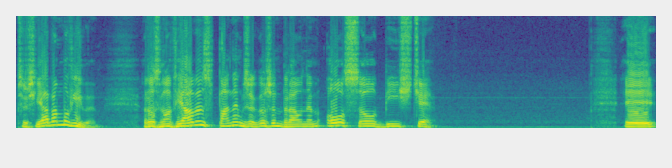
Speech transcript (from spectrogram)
Przecież ja wam mówiłem. Rozmawiałem z panem Grzegorzem Braunem osobiście. Yy,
